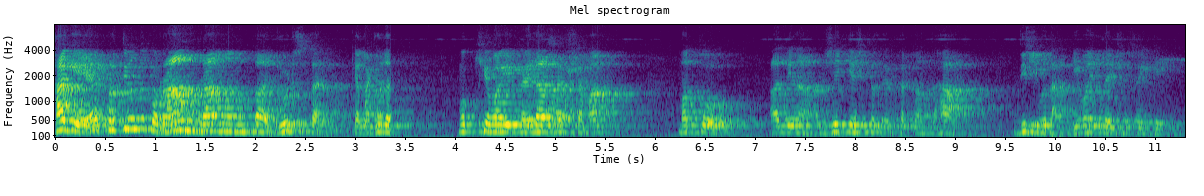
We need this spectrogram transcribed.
ಹಾಗೆ ಪ್ರತಿಯೊಂದಕ್ಕೂ ರಾಮ್ ರಾಮ್ ಅಂತ ಜೋಡಿಸ್ತಾರೆ. ಕೆಲ ಮಠದಲ್ಲಿ ಮುಖ್ಯವಾಗಿ ಕೈಲಾಸಾಶ್ರಮ ಮತ್ತು ಅಲ್ಲಿನ ಋಷಿಕೇಶದಲ್ಲಿರ್ತಕ್ಕಂತಹ ದಿಜೀವನ ಡಿವೈನ್ ಲೈಫ್ ಸೊಸೈಟಿ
